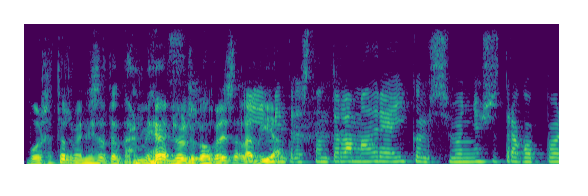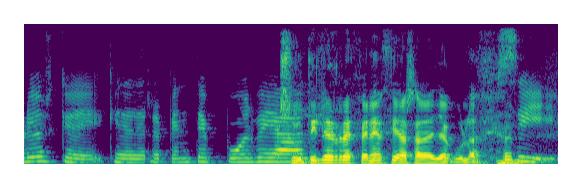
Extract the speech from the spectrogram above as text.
Vosotros venís a tocarme a los Sí, a la y vía. mientras tanto la madre ahí con sueños extracorpóreos que, que de repente vuelve a... Sutiles referencias a la eyaculación. Sí,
